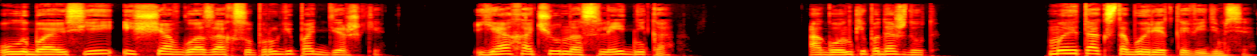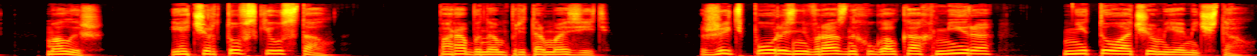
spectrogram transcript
Улыбаюсь ей, ища в глазах супруги поддержки. «Я хочу наследника. А гонки подождут. Мы и так с тобой редко видимся. Малыш, я чертовски устал. Пора бы нам притормозить. Жить порознь в разных уголках мира — не то, о чем я мечтал.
